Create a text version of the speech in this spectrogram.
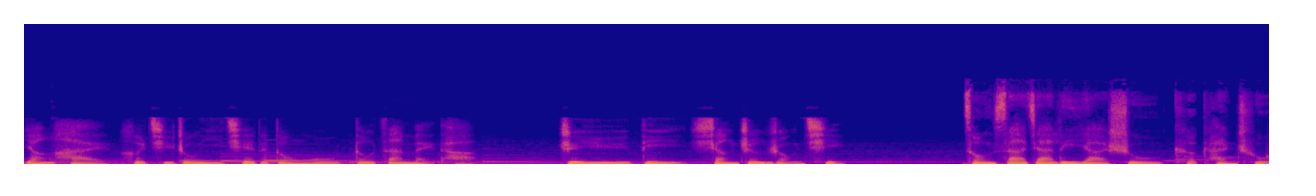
洋海和其中一切的动物都赞美他。至于地，象征容器。从撒加利亚书可看出，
